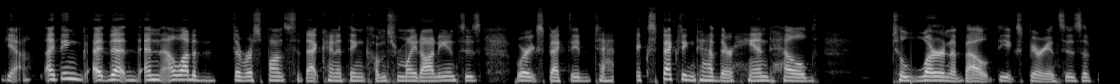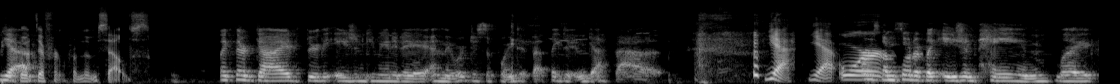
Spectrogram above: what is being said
yeah i think uh, that and a lot of the response to that kind of thing comes from white audiences who are expected to expecting to have their hand held to learn about the experiences of people Yeah. different from themselves like their guide through the Asian community, and they were disappointed that they didn't get that. Yeah, yeah. or, Or, some sort of like Asian pain, like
